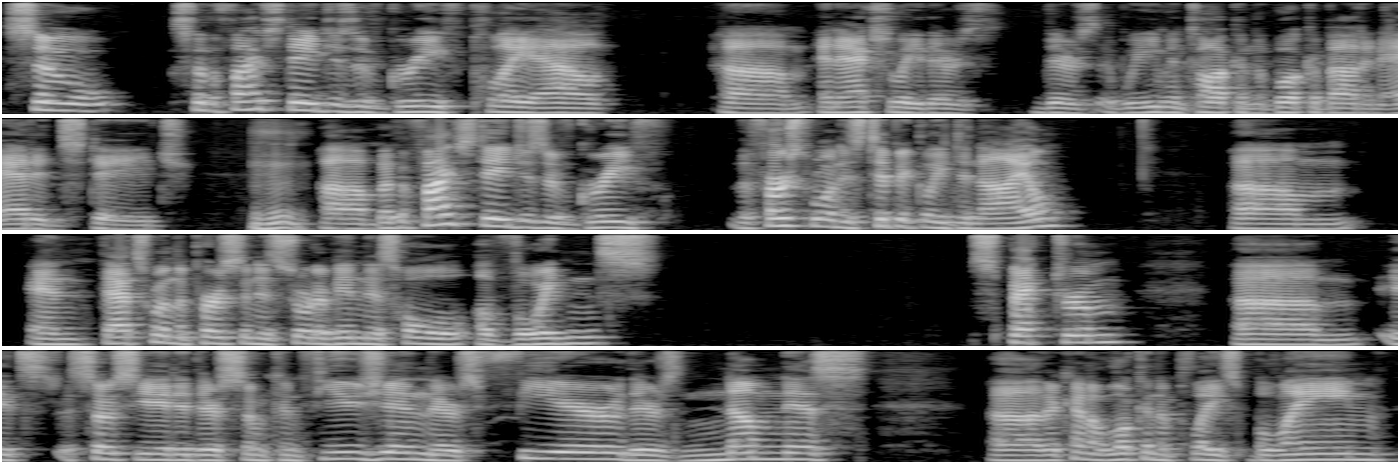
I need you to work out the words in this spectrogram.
So, so the five stages of grief play out, um, and actually, there's there's we even talk in the book about an added stage. Mm-hmm. Uh, but the five stages of grief, the first one is typically denial, um, and that's when the person is sort of in this whole avoidance spectrum. Um, it's associated. There's some confusion. There's fear. There's numbness. Uh, they're kind of looking to place blame.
